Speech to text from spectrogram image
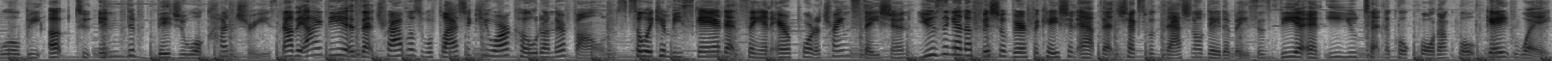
will be up to individual countries. Now, the idea is that travelers will flash a QR code on their phones so it can be scanned at, say, an airport or train station using an official verification app that checks with national databases via an EU technical quote unquote gateway.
